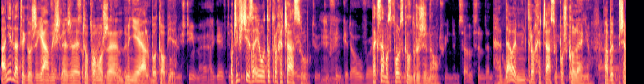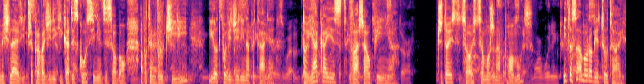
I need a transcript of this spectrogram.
a nie dlatego, że ja myślę, że to pomoże mnie albo tobie. Oczywiście zajęło to trochę czasu. Tak samo z polską drużyną. Dałem im trochę czasu po szkoleniu, aby przemyśleli, przeprowadzili kilka dyskusji między sobą, a potem wrócili i odpowiedzieli na pytanie: To jaka jest Wasza opinia? Czy to jest coś, co może nam pomóc? I to samo robię tutaj.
